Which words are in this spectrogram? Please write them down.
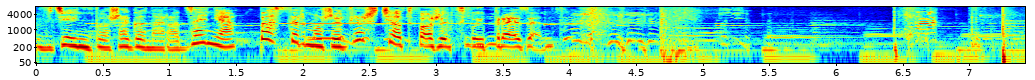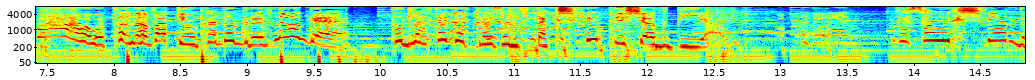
W dzień Bożego Narodzenia Buster może wreszcie otworzyć swój prezent. Wow, to nowa piłka do gry w nogę! To dlatego prezent tak świetnie się odbijał. Wesołych świąt,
